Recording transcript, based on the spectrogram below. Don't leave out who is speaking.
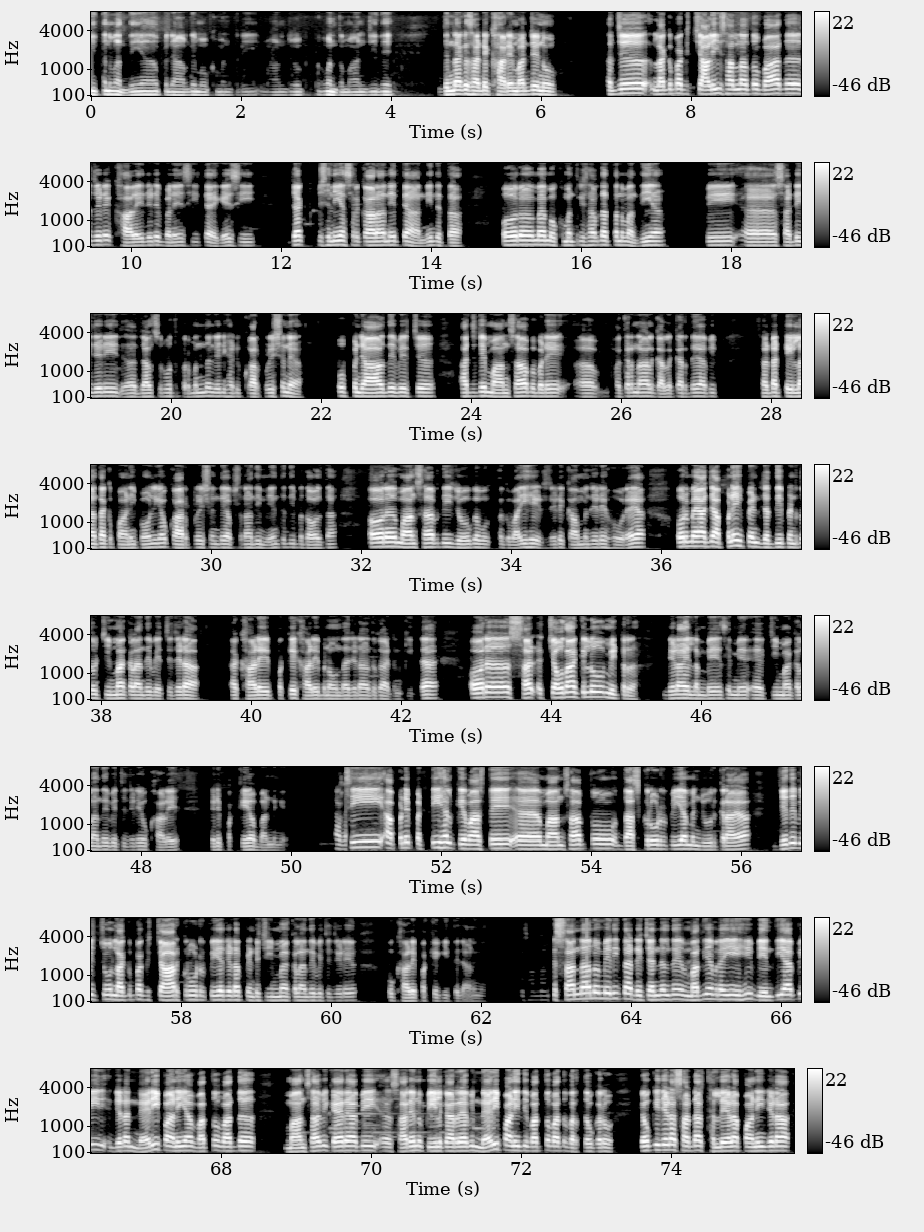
Speaker 1: ਧੰਨਵਾਦੀ ਆ ਪੰਜਾਬ ਦੇ ਮੁੱਖ ਮੰਤਰੀ ਮਾਨਯੋਗ ਭਗਵੰਤ ਮਾਨ ਜੀ ਦੇ ਜਿੰਨਾ ਕਿ ਸਾਡੇ ਖਾਰੇ ਮਾਝੇ ਨੂੰ ਅੱਜ ਲਗਭਗ 40 ਸਾਲਾਂ ਤੋਂ ਬਾਅਦ ਜਿਹੜੇ ਖਾਲੇ ਜਿਹੜੇ ਬਣੇ ਸੀ ਢਹਿ ਗਏ ਸੀ ਜਾਂ ਪਿਛਲੀਆਂ ਸਰਕਾਰਾਂ ਨੇ ਧਿਆਨ ਨਹੀਂ ਦਿੱਤਾ। ਔਰ ਮੈਂ ਮੁੱਖ ਮੰਤਰੀ ਸਾਹਿਬ ਦਾ ਧੰਨਵਾਦੀ ਆ ਵੀ ਅ, ਸਾਡੀ ਜਿਹੜੀ ਜਲ ਸਰੋਤ ਪ੍ਰਬੰਧਨ ਜਿਹੜੀ ਸਾਡੀ ਕਾਰਪੋਰੇਸ਼ਨ ਆ ਉਹ ਪੰਜਾਬ ਦੇ ਵਿੱਚ ਅੱਜ ਜੇ ਮਾਨ ਸਾਹਿਬ ਬੜੇ ਫ਼ਕਰ ਨਾਲ ਗੱਲ ਕਰਦੇ ਆ ਵੀ ਸਾਡਾ ਟੇਲਾਂ ਤੱਕ ਪਾਣੀ ਪਹੁੰਚ ਗਿਆ ਉਹ ਕਾਰਪੋਰੇਸ਼ਨ ਦੇ ਅਫਸਰਾਂ ਦੀ ਮਿਹਨਤ ਦੀ ਬਦੌਲਤ ਆ। ਔਰ ਮਾਨ ਸਾਹਿਬ ਦੀ ਯੋਗ ਅਗਵਾਈ ਹੇਠ ਜਿਹੜੇ ਕੰਮ ਜਿਹੜੇ ਹੋ ਰਹੇ ਆ ਔਰ ਮੈਂ ਅੱਜ ਆਪਣੇ ਹੀ ਪਿੰਡ ਜੱਦੀ ਪਿੰਡ ਤੋਂ ਚੀਮਾ ਕਲਾਂ ਦੇ ਵਿੱਚ ਜਿਹੜਾ ਖਾਲੇ ਪੱਕੇ ਖਾਲੇ ਬਣਾਉਣ ਦਾ ਜਿਹੜਾ ਉਦਘਾਟਨ ਕੀਤਾ ਔਰ ਸਾ- 14 ਕਿਲੋਮੀਟਰ ਜਿਹੜਾ ਇਹ ਲੰਬੇ ਸਮੇਂ ਅ, ਚੀਮਾ ਕਲਾਂ ਦੇ ਵਿੱਚ ਜਿਹੜੇ ਉਹ ਖਾਲੇ ਜਿਹੜੇ ਪੱਕੇ ਆ ਉਹ ਬਣਨਗੇ ਅਸੀਂ ਆਪਣੇ ਪੱਟੀ ਹਲਕੇ ਵਾਸਤੇ ਮਾਨ ਸਾਹਿਬ ਤੋਂ 10 ਕਰੋੜ ਰੁਪਈਆ ਮਨਜ਼ੂਰ ਕਰਾਇਆ। ਜਿਹਦੇ ਵਿੱਚੋਂ ਲਗਭਗ 4 ਕਰੋੜ ਰੁਪਈਆ ਜਿਹੜਾ ਪਿੰਡ ਚੀਮਾ ਕਲਾਂ ਦੇ ਵਿੱਚ ਜਿਹੜੇ ਉਹ ਖਾਲੇ ਪੱਕੇ ਕੀਤੇ ਜਾਣਗੇ। ਕਿਸਾਨਾਂ ਨੂੰ ਮੇਰੀ ਤੁਹਾਡੇ ਚੈਨਲ ਦੇ ਮਾਧਿਅਮ ਰਾਹੀਂ ਇਹੀ ਬੇਨਤੀ ਆ ਵੀ ਜਿਹੜਾ ਨਹਿਰੀ ਪਾਣੀ ਆ ਵੱਧ ਤੋਂ ਵੱਧ ਮਾਨ ਸਾਹਿਬ ਵੀ ਕਹਿ ਰਿਹਾ ਵੀ ਸਾਰਿਆਂ ਨੂੰ ਅਪੀਲ ਕਰ ਰਿਹਾ ਵੀ ਨਹਿਰੀ ਪਾਣੀ ਦੀ ਵੱਧ ਤੋਂ ਵੱਧ ਵਰਤੋਂ ਕਰੋ। ਕਿਉਂਕਿ ਜਿਹੜਾ ਸਾਡਾ ਥੱਲੇ ਵਾਲਾ ਪਾਣੀ ਜਿਹੜਾ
